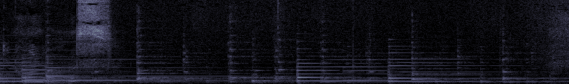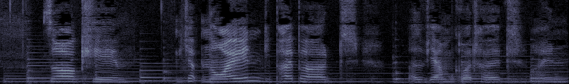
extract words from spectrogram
Den holen wir uns. So, okay. Ich habe neun. Die Piper hat. Also, wir haben gerade halt ein,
